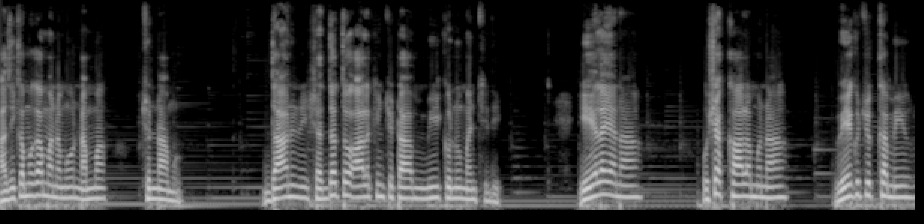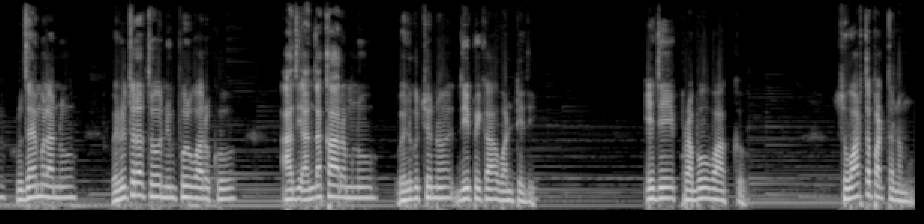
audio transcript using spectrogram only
అధికముగా మనము నమ్మచున్నాము. దానిని శ్రద్ధతో ఆలకించుట మీకును మంచిది. ఏలయన ఉషకాలమున వేగుచుక్క మీ హృదయములను వెలుతురతో నింపు వరకు అది అంధకారమును వెలుగుచున్న దీపిక వంటిది. ఇది ప్రభువాక్కు. సువార్త పట్టణము.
